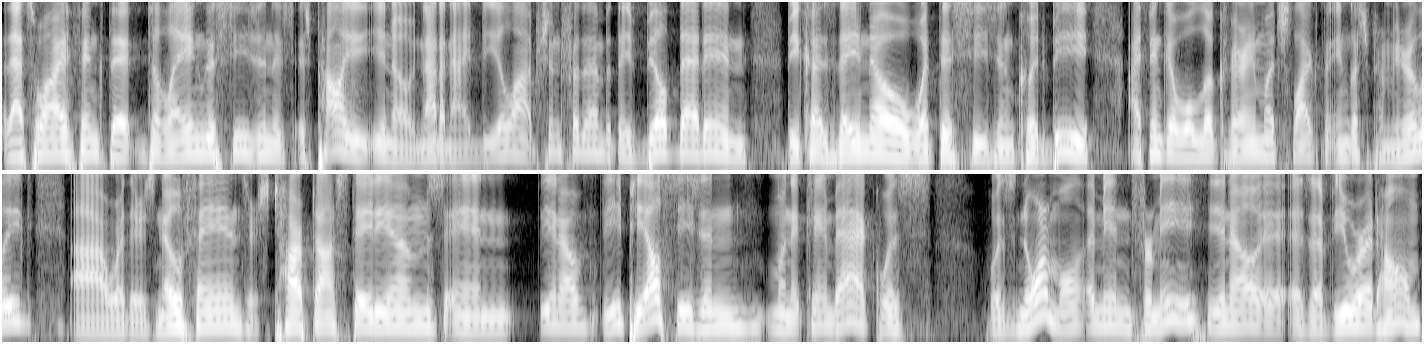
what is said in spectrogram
that's why I think that delaying the season is, is probably, you know, not an ideal option for them, but they've built that in because they know what this season could be. I think it will look very much like the English Premier League, uh, where there's no fans, there's tarped off stadiums, and you know, the EPL season when it came back was was normal. I mean, for me, you know, as a viewer at home,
